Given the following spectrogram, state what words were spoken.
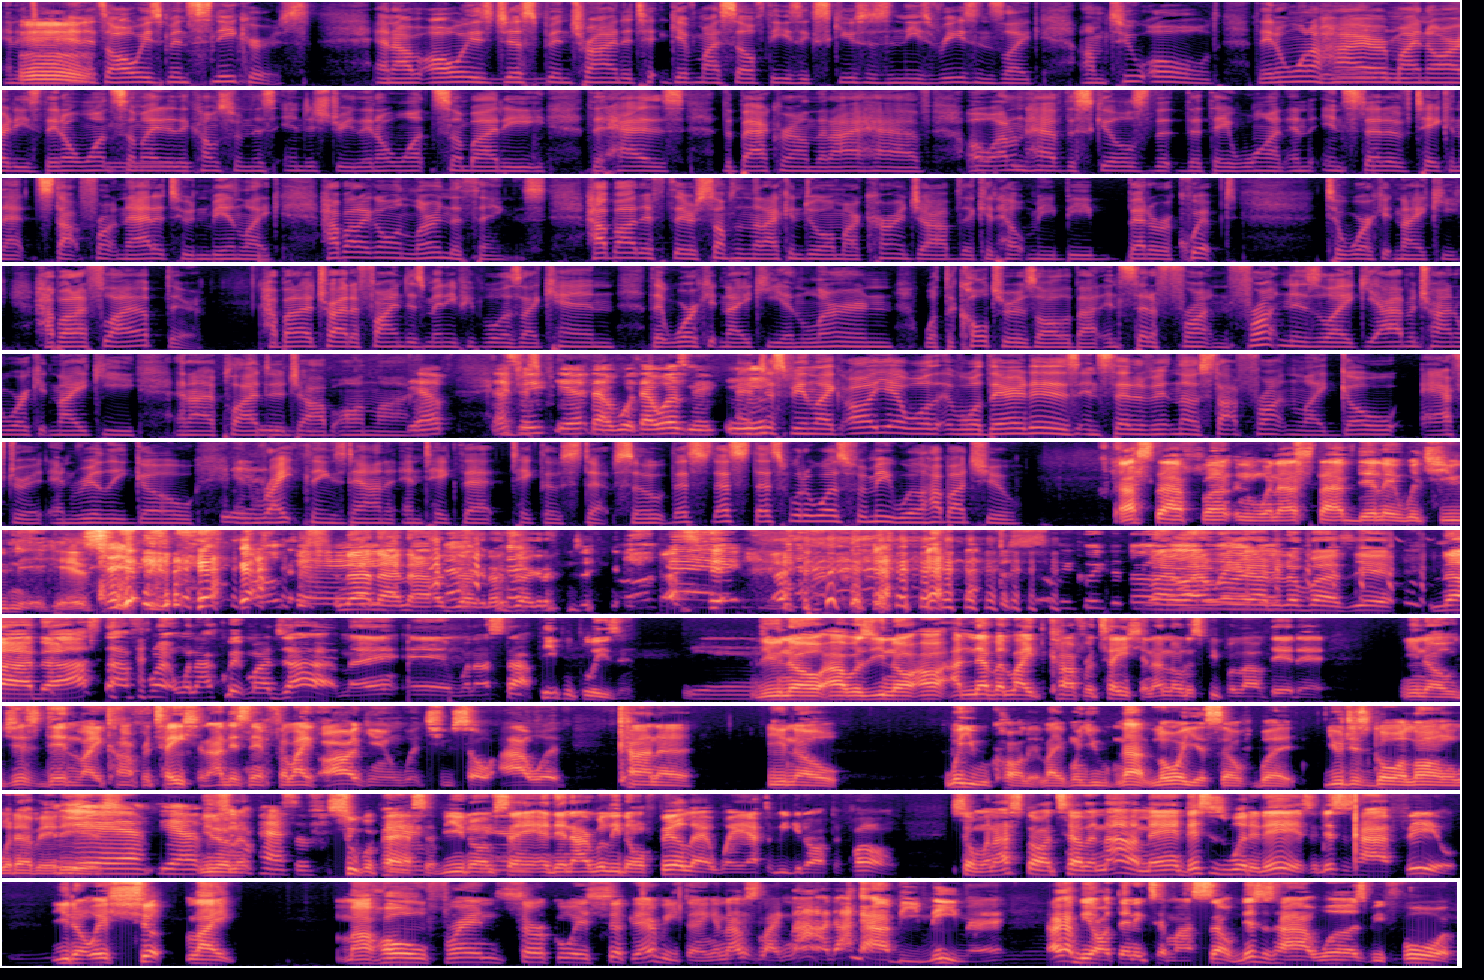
and it's, mm. and it's always been sneakers and I've always just been trying to t- give myself these excuses and these reasons like I'm too old. They don't want to hire mm-hmm. minorities. They don't want somebody that mm-hmm. comes from this industry. They don't want somebody that has the background that I have. Oh, I don't mm-hmm. have the skills that, that they want. And instead of taking that stop front and attitude and being like, how about I go and learn the things? How about if there's something that I can do on my current job that could help me be better equipped to work at Nike. How about I fly up there? How about I try to find as many people as I can that work at Nike and learn what the culture is all about instead of fronting. Fronting is like, yeah, I've been trying to work at Nike and I applied to a job online. Yep. That's just, me. Yeah, that that was me. Mm-hmm. And just being like, oh yeah, well, well, there it is. Instead of it, no, stop fronting. Like, go after it and really go yeah. and write things down and take that, take those steps. So that's that's that's what it was for me. Will, how about you? I stopped fronting when I stopped dealing with you niggas. okay. No, no, no. I'm joking. I'm joking. I'm joking. Okay. be quick to throw right, right, right under the bus. Yeah. Nah, nah. I stopped fronting when I quit my job, man, and when I stopped people pleasing. Yeah. You know, I was, you know, I, I never liked confrontation. I know there's people out there that, you know, just didn't like confrontation. I just didn't feel like arguing with you, so I would kind of, you know, what you would call it, like when you not lower yourself, but you just go along with whatever it is. Yeah, yeah. You know, super passive. Super passive. You know what yeah. I'm saying? And then I really don't feel that way after we get off the phone. So when I start telling, nah, man, this is what it is, and this is how I feel. You know, it shook like my whole friend circle. It shook everything, and I was like, nah, I gotta be me, man. I gotta be authentic to myself. This is how I was before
